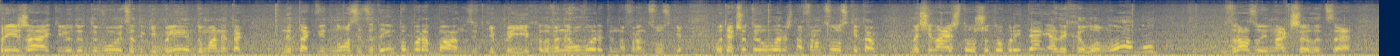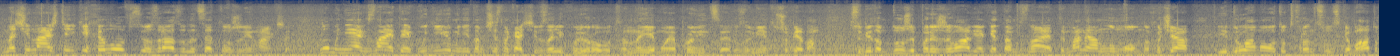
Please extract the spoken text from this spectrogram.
приїжджають і люди дивуються, такі, блін, до мене так не так відносяться. Де їм по барабану, звідки приїхали. Ви не говорите на французьке. От якщо ти говориш на французьке, там починаєш того, що добрий день, а не hello, о, ну зразу інакше лице. Починаєш тільки hello, все, зразу лице теж інакше. Ну мені, як знаєте, як водію, мені там, чесно кажучи, взагалі кольорово. Це не є моя провінція, розумієте? Щоб я там собі там дуже переживав, як я там, знаєте, в мене англомовно. Хоча і друга мова тут французька, багато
